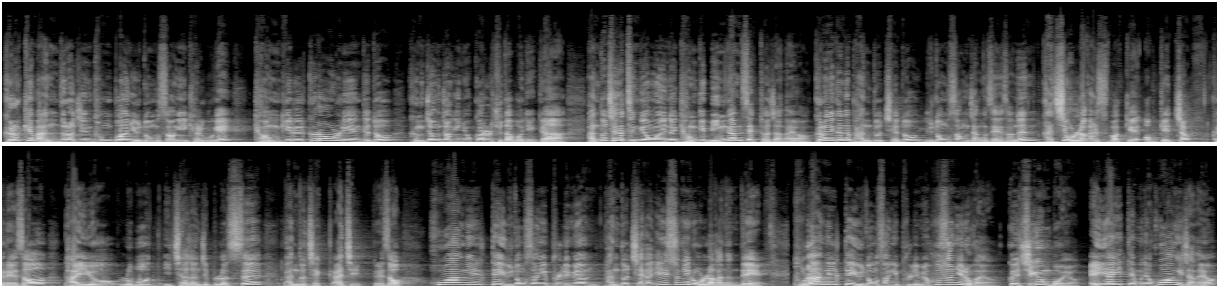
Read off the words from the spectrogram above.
그렇게 만들어진 풍부한 유동성이 결국에 경기를 끌어올리는데도 긍정적인 효과를 주다 보니까 반도체 같은 경우에는 경기 민감 섹터잖아요. 그러니까는 반도체도 유동성 장세에서는 같이 올라갈 수밖에 없겠죠. 그래서 바이오, 로봇, 2차 전지 플러스 반도체까지. 그래서 호황일 때 유동성이 풀리면 반도체가 1순위로 올라가는데 불황일 때 유동성이 풀리면 후순위로 가요. 근데 지금 뭐예요? AI 때문에 호황이잖아요.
